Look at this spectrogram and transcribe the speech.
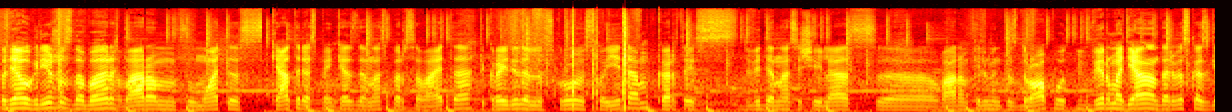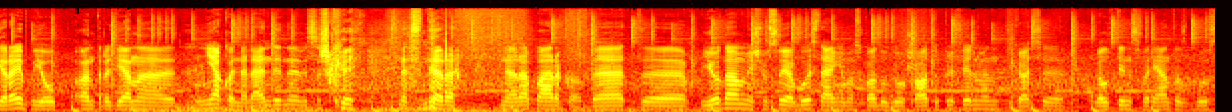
Todėl grįžus dabar varom filmuotis 4-5 dienas per savaitę. Tikrai didelis krūvis kojytėm. Kartais dvi dienas iš eilės e, varom filmintis dropų. Pirmą dieną dar viskas gerai, jau antrą dieną nieko nelendinė visiškai, nes nėra nėra parako, bet e, judam iš visų jėgų, stengiamės kuo daugiau šotų prifilmint. Tikiuosi, galtinis variantas bus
